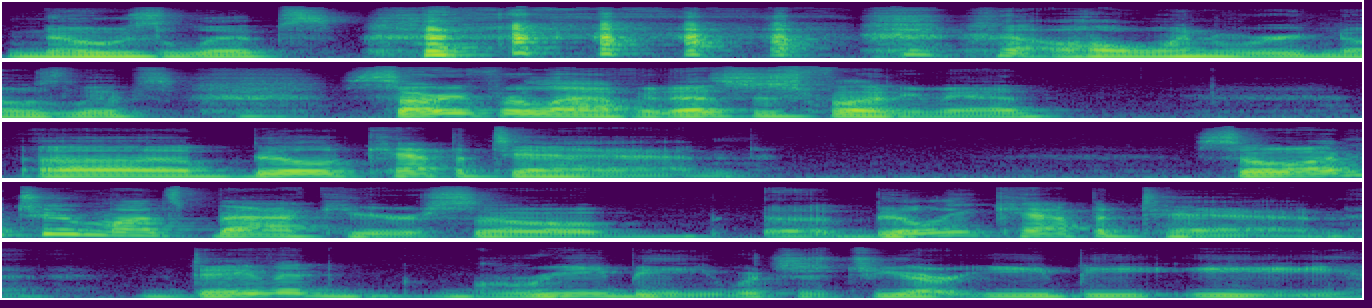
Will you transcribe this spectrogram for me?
Nose lips. all one word, nose lips. Sorry for laughing. That's just funny, man. Uh, Bill Capitan. So I'm two months back here. So uh, Billy Capitan, David Grebe, which is G R E B E.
